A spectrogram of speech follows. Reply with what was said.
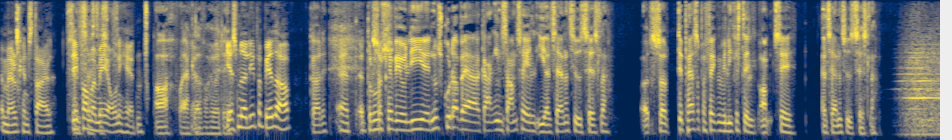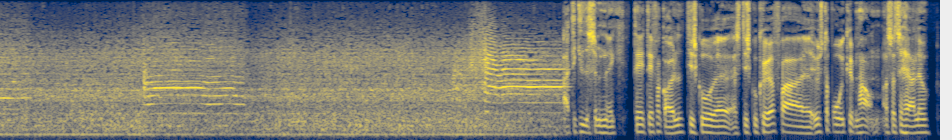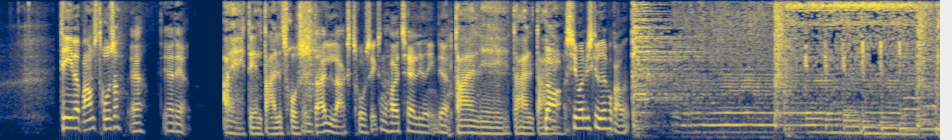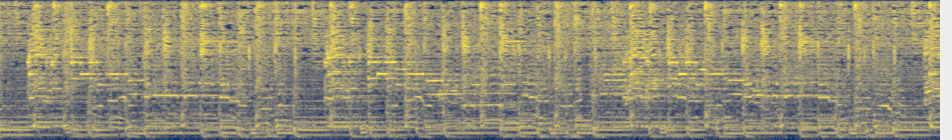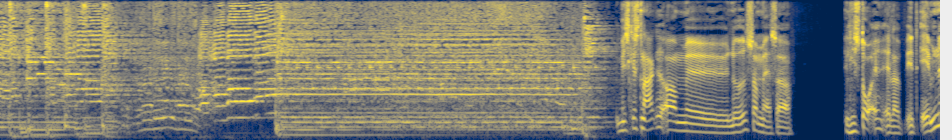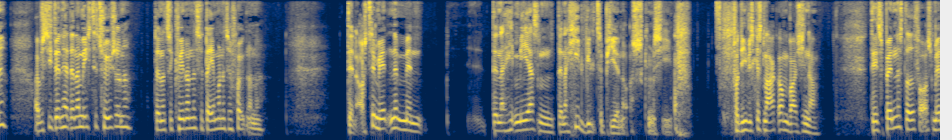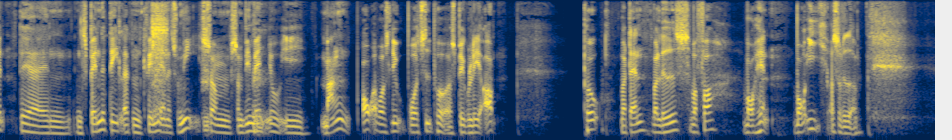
American style. Det får man med Fantastisk. oven i hatten. Åh, oh, hvor er jeg glad for at høre det. Jeg smider lige et par billeder op, Gør det. at, at Drus... Så kan vi jo lige... Nu skulle der være gang i en samtale i Alternativet Tesla. Og så det passer perfekt, at vi lige kan stille om til Alternativet Tesla. Det gider jeg simpelthen ikke. Det, det er for gøjlet. De skulle, øh, altså, de skulle køre fra øh, Østerbro i København og så til Herlev. Det er Eva Brauns trusser. Ja, det er der. Ej, det er en dejlig trus. En dejlig lakstrus, ikke sådan en højtallet en der. Dejlig, dejlig, dejlig. Nå, Simon, vi skal videre i programmet. Skal snakke om øh, noget, som er så en historie eller et emne. Og jeg vil sige, at den her, den er mest til tøserne. Den er til kvinderne, til damerne, til frøknerne. Den er også til mændene, men øh, den er mere sådan, den er helt vild til pigerne også, kan man sige. Fordi vi skal snakke om vagina. Det er et spændende sted for os mænd. Det er en, en spændende del af den kvindelige anatomi, som, som vi mænd jo i mange år af vores liv bruger tid på at spekulere om. På, hvordan, hvorledes, hvorfor, hvorhen, hvor i, og så videre.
